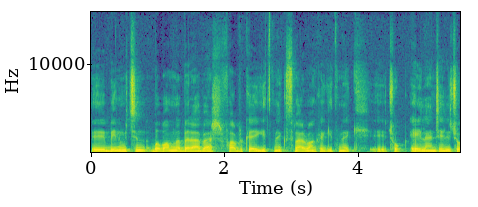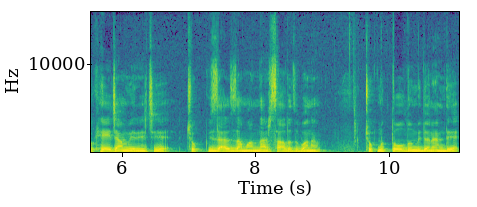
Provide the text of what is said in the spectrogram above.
E, Benim için babamla beraber fabrikaya gitmek, Sümerbank'a gitmek e, çok eğlenceli, çok heyecan verici, çok güzel zamanlar sağladı bana. Çok mutlu olduğum bir dönemdi.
